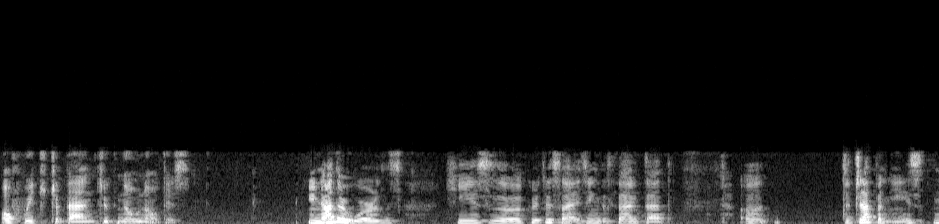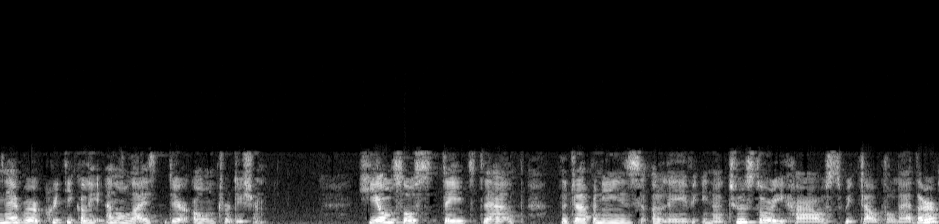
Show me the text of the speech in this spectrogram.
of which Japan took no notice. In other words, he is uh, criticizing the fact that uh, the Japanese never critically analyzed their own tradition. He also states that the Japanese live in a two-story house without a ladder.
